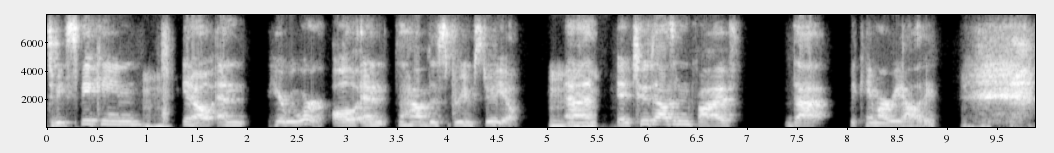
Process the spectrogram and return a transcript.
to be speaking, mm-hmm. you know, and here we were all and to have this dream studio. Mm-hmm. And in 2005, that became our reality. Mm-hmm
